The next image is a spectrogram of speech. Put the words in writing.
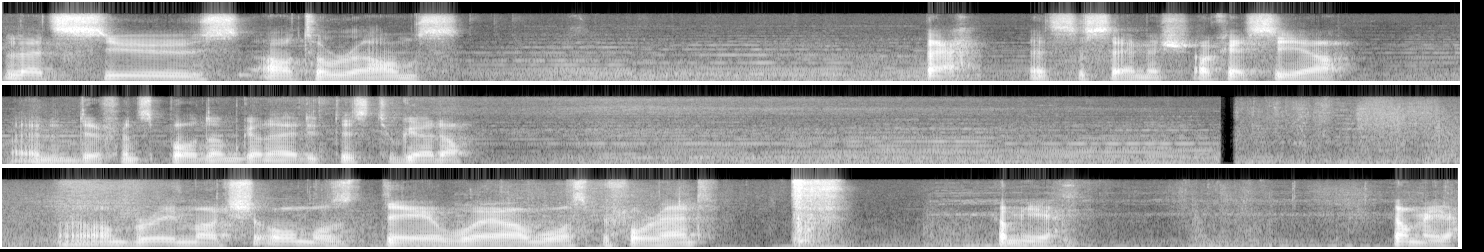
let's use auto Realms. Bah, it's the same-ish. Okay, see ya. In a different spot, I'm gonna edit this together. Pretty much almost there where I was beforehand. Come here. Come here.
